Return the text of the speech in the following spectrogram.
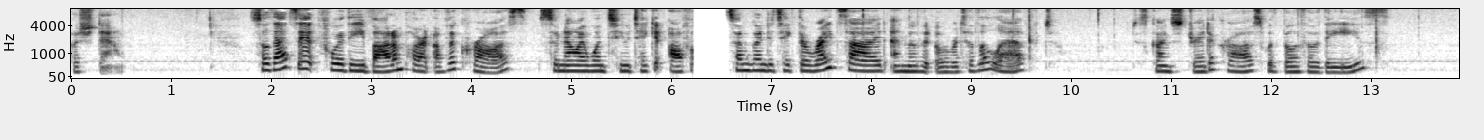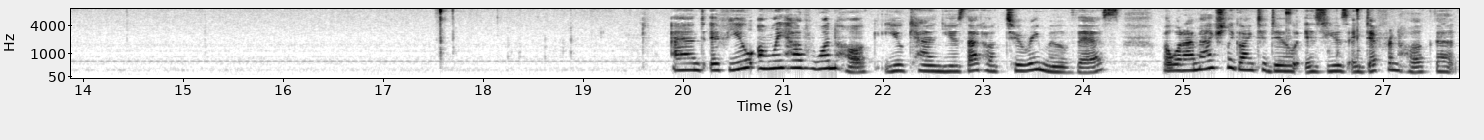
Push down. So that's it for the bottom part of the cross. So now I want to take it off so I'm going to take the right side and move it over to the left, just going straight across with both of these. And if you only have one hook, you can use that hook to remove this. But what I'm actually going to do is use a different hook that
